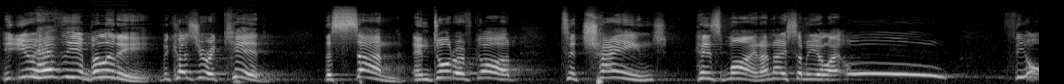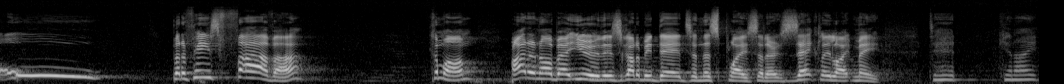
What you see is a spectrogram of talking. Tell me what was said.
You have the ability, because you're a kid, the son and daughter of God, to change his mind. I know some of you are like, oh, Theo. But if he's father, come on, I don't know about you, there's got to be dads in this place that are exactly like me. Dad, can I,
